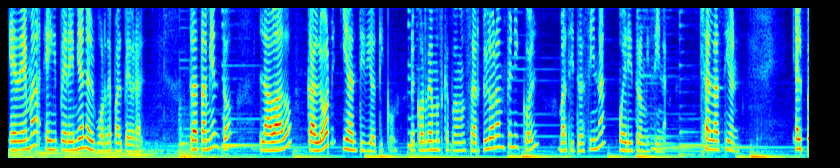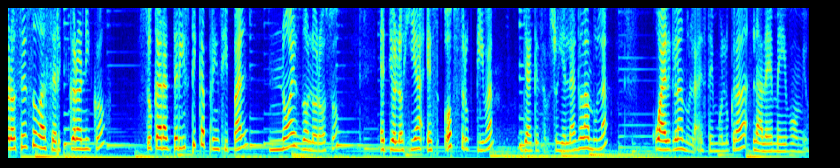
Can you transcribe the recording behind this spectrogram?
edema e hiperemia en el borde palpebral. Tratamiento, lavado, calor y antibiótico. Recordemos que podemos usar cloranfenicol, bacitracina o eritromicina. Chalación. El proceso va a ser crónico. Su característica principal no es doloroso. Etiología es obstructiva, ya que se obstruye la glándula. ¿Cuál glándula está involucrada? La de meibomio.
